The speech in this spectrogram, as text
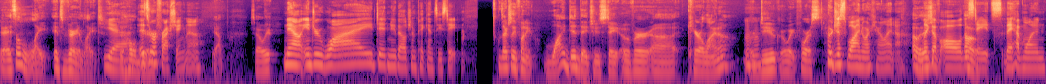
yeah. It's a light. It's very light. Yeah, it's refreshing though. yeah. So we, Now, Andrew, why did New Belgium pick NC State? it's actually funny. Why did they choose state over uh, Carolina or Duke or Wake Forest? Or just why North Carolina? Oh, like there's- of all the oh. states, they have one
